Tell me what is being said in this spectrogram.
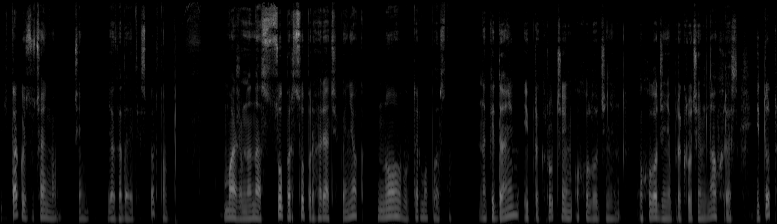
і також, звичайно, чим, як гадаєте, спиртом. Мажемо на нас супер-супер гарячий пеньок, нову термопасту. Накидаємо і прикручуємо охолодження. Охолодження прикручуємо навхрест. І тут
